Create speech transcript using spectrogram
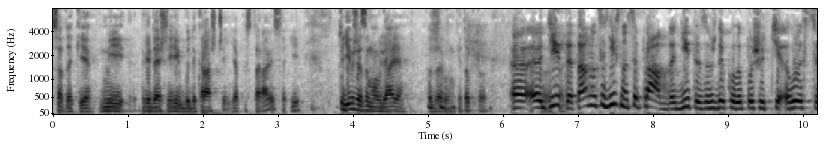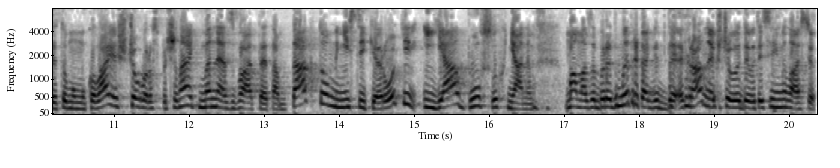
все-таки мій прийдешній рік буде кращий, я постараюся, і тоді вже замовляє подарунки. Тобто, Е, е, Діти, та ну це дійсно це правда. Діти завжди, коли пишуть лист Святому Миколаю, з чого розпочинають мене звати там так-то, мені стільки років, і я був слухняним. Мама забере Дмитрика від екрану, якщо ви дивитеся і Міласю.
